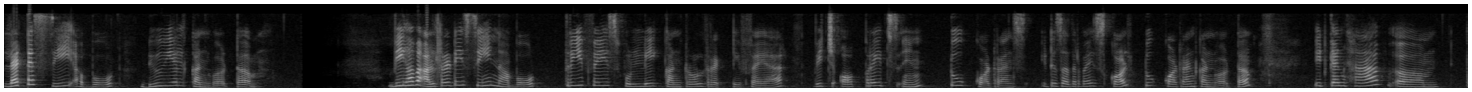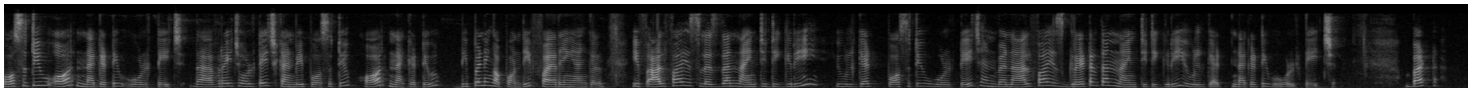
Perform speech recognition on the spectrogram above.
Let us see about dual converter. We have already seen about three-phase fully controlled rectifier which operates in two quadrants. It is otherwise called two quadrant converter. It can have um, positive or negative voltage. The average voltage can be positive or negative depending upon the firing angle. If alpha is less than 90 degree, you will get positive voltage and when alpha is greater than 90 degree, you will get negative voltage. But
